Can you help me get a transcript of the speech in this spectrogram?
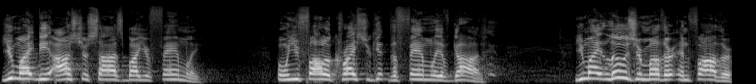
You might be ostracized by your family. But when you follow Christ, you get the family of God. You might lose your mother and father.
